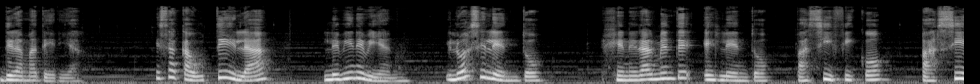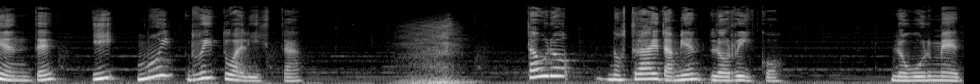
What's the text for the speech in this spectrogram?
de la materia. Esa cautela le viene bien y lo hace lento. Generalmente es lento, pacífico, paciente y muy ritualista. Tauro nos trae también lo rico, lo gourmet,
